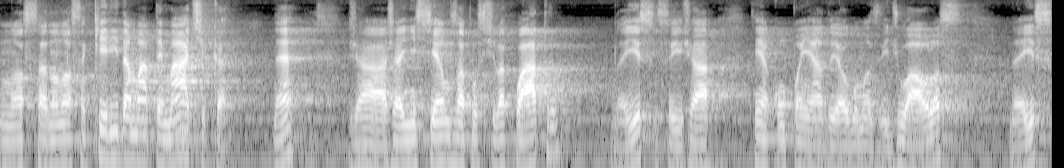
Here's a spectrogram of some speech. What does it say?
Nossa, na nossa querida matemática, né? Já, já iniciamos a apostila 4, não é isso? Vocês já têm acompanhado aí algumas videoaulas, não é isso?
